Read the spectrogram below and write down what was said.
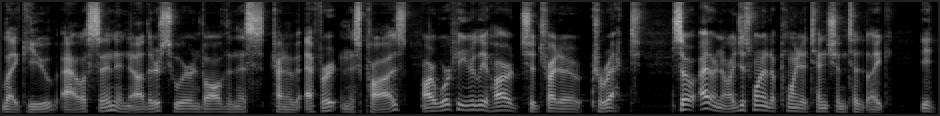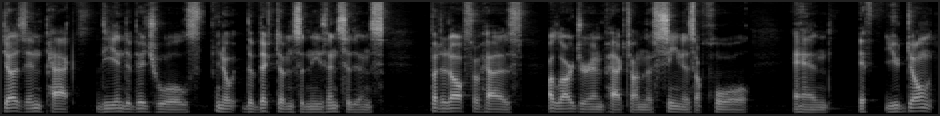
like you, Allison, and others who are involved in this kind of effort and this cause are working really hard to try to correct. So I don't know. I just wanted to point attention to like, it does impact the individuals, you know, the victims in these incidents, but it also has a larger impact on the scene as a whole. And if you don't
